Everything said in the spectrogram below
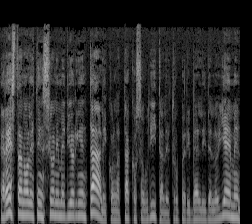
restano le tensioni medio orientali con l'attacco saudita alle truppe ribelli dello Yemen,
